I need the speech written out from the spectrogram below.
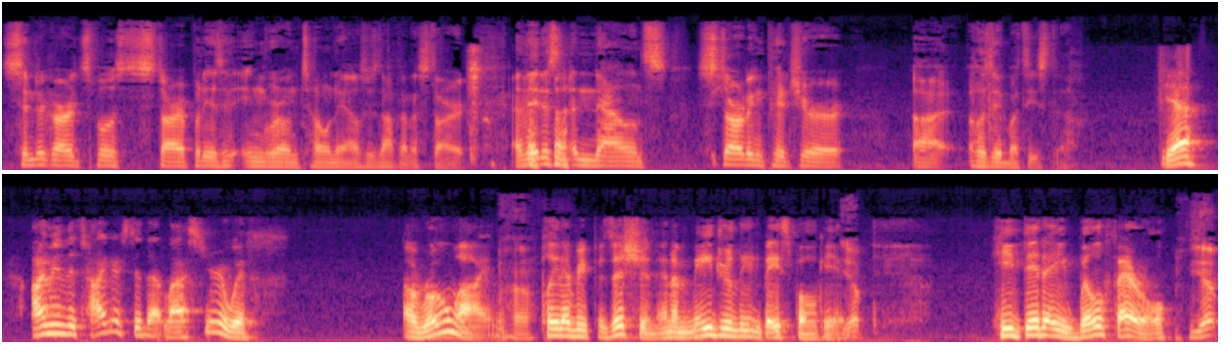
Syndergaard's supposed to start but he has an ingrown toenail so he's not going to start and they just announce starting pitcher uh, Jose Bautista Yeah. I mean, the Tigers did that last year with a Romine, Uh-huh. played every position in a Major League Baseball game. yep He did a Will Ferrell, yep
